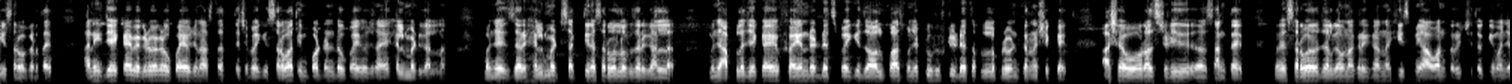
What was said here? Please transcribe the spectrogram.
ही सर्व करतायत. आणि जे काही वेगळ्या वेगळे उपाययोजना असतात त्याच्यापैकी सर्वात इम्पॉर्टंट उपाययोजना आहे हेल्मेट घालणं. म्हणजे जर हेल्मेट सक्तीनं सर्व लोक जर घाललं म्हणजे आपलं जे काही फाय हंड्रेड डेथ्सपैकी जवळपास म्हणजे टू फिफ्टी डेथ आपल्याला प्रिव्हेंट करणं शक्य आहेत. अशा ओव्हरऑल स्टडी सांगतायत. म्हणजे सर्व जळगाव नागरिकांना हीच मी आवाहन करू इच्छितो की म्हणजे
